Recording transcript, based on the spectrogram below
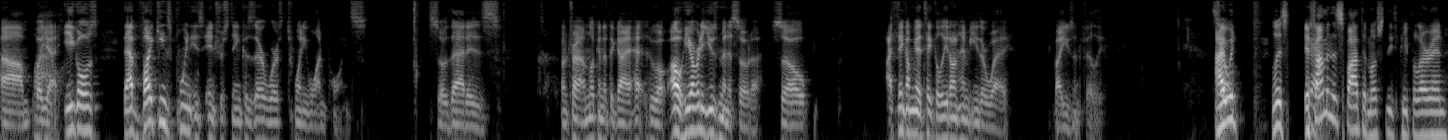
Um, But yeah, Eagles. That Vikings point is interesting because they're worth twenty-one points. So that is. I'm trying. I'm looking at the guy who. Oh, he already used Minnesota. So I think I'm going to take the lead on him either way by using Philly. I would listen if Go ahead. I'm in the spot that most of these people are in.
